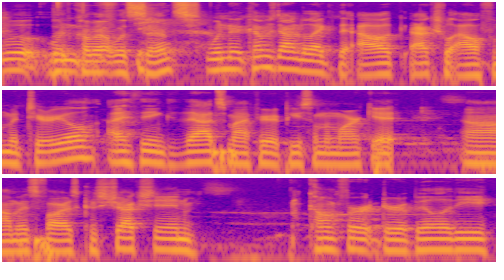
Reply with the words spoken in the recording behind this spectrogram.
Well, when, come out with since? when it comes down to like the al- actual alpha material, I think that's my favorite piece on the market. Um, as far as construction, comfort, durability,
